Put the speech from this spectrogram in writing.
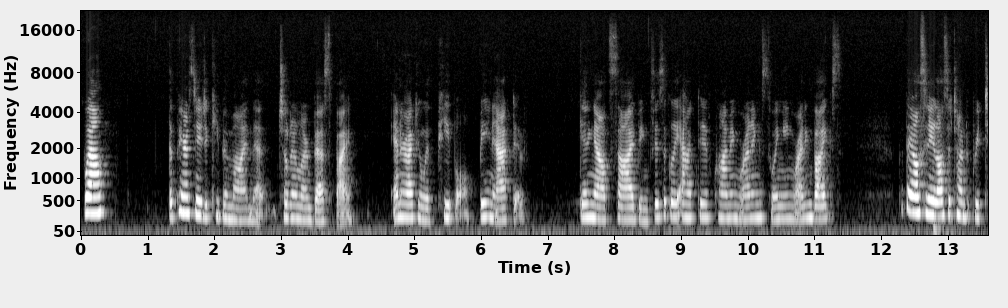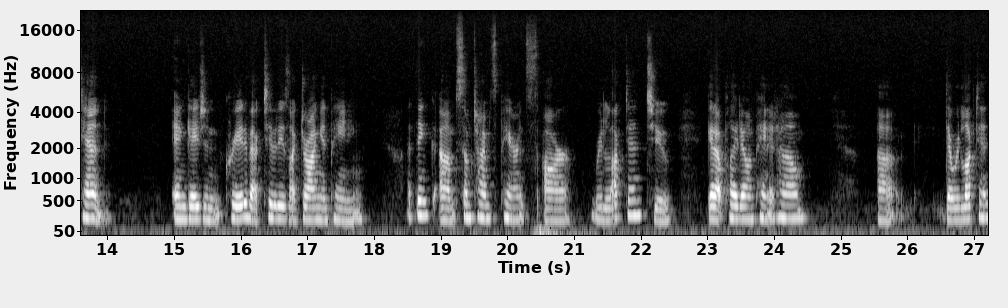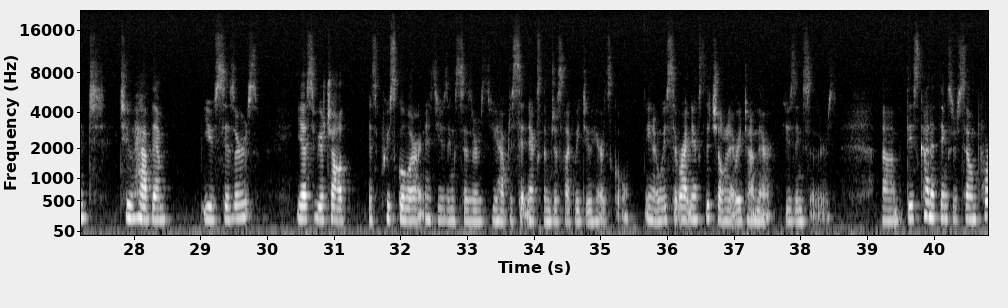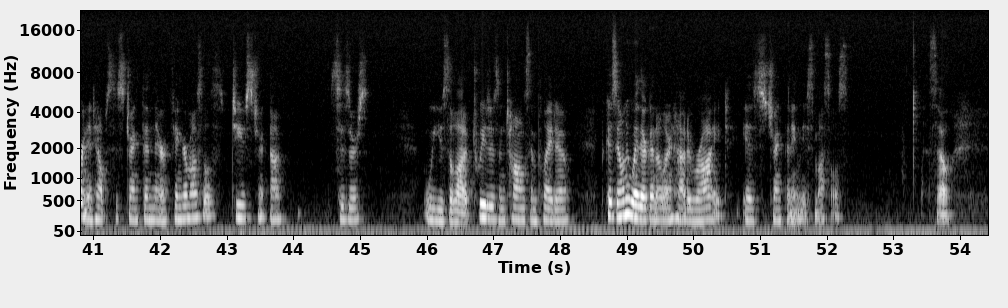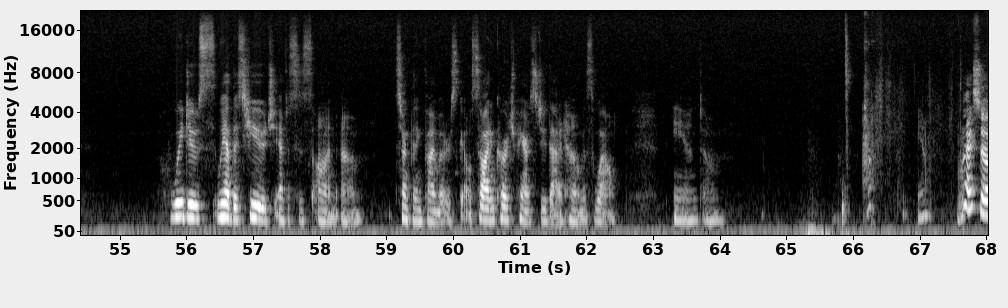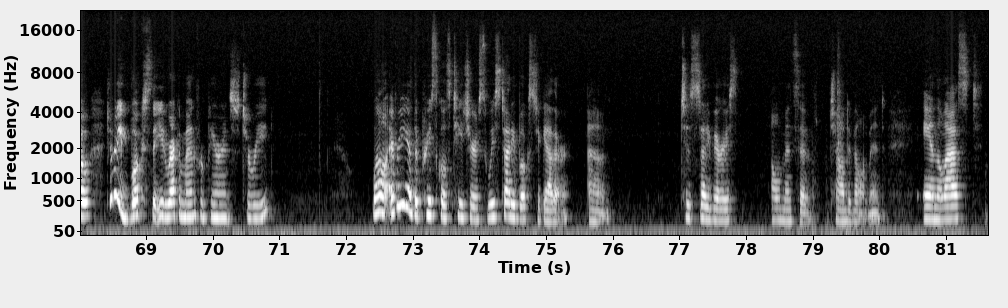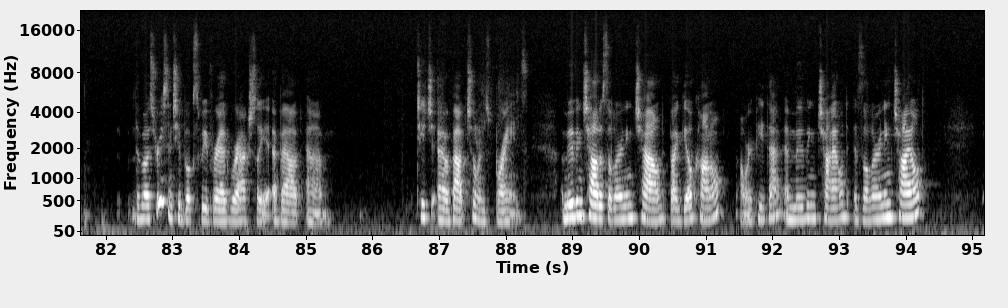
Well, the parents need to keep in mind that children learn best by interacting with people, being active, getting outside, being physically active, climbing, running, swinging, riding bikes. But they also need lots of time to pretend, engage in creative activities like drawing and painting, I think um, sometimes parents are reluctant to get out Play Doh and paint at home. Uh, they're reluctant to have them use scissors. Yes, if your child is preschooler and is using scissors, you have to sit next to them just like we do here at school. You know, we sit right next to the children every time they're using scissors. Um, but these kind of things are so important. It helps to strengthen their finger muscles to use uh, scissors. We use a lot of tweezers and tongs and Play Doh because the only way they're going to learn how to write is strengthening these muscles. So we do we have this huge emphasis on um, strengthening fine motor skills. So I'd encourage parents to do that at home as well. And um, yeah. Okay, so do you have any books that you'd recommend for parents to read? Well, every year the preschool's teachers we study books together um, to study various elements of child development. And the last, the most recent two books we've read were actually about um, teach uh, about children's brains. Moving Child is a Learning Child by Gill Connell. I'll repeat that. A Moving Child is a Learning Child.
